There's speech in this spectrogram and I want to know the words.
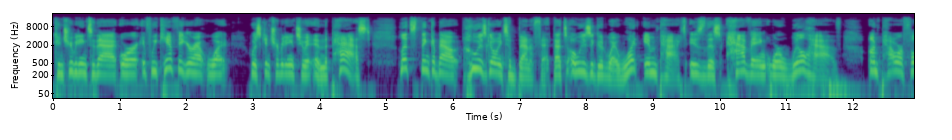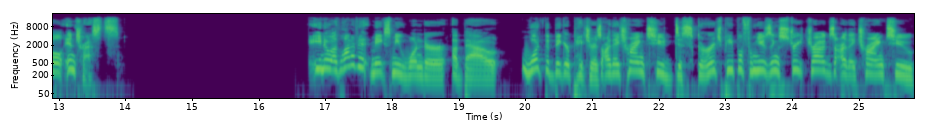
contributing to that. Or if we can't figure out what was contributing to it in the past, let's think about who is going to benefit. That's always a good way. What impact is this having or will have on powerful interests? You know, a lot of it makes me wonder about what the bigger picture is. Are they trying to discourage people from using street drugs? Are they trying to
